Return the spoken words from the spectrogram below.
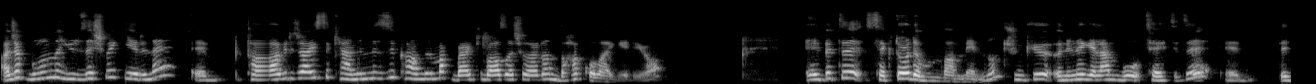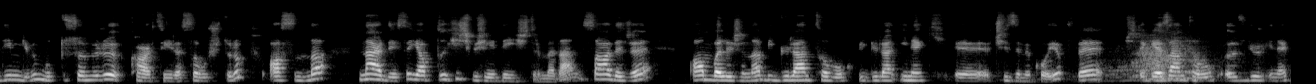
Ancak bununla yüzleşmek yerine e, tabiri caizse kendimizi kandırmak belki bazı açılardan daha kolay geliyor. Elbette sektör de bundan memnun. Çünkü önüne gelen bu tehdidi e, dediğim gibi mutlu sömürü kartıyla savuşturup aslında neredeyse yaptığı hiçbir şeyi değiştirmeden sadece ambalajına bir gülen tavuk, bir gülen inek e, çizimi koyup ve işte gezen tavuk, özgür inek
